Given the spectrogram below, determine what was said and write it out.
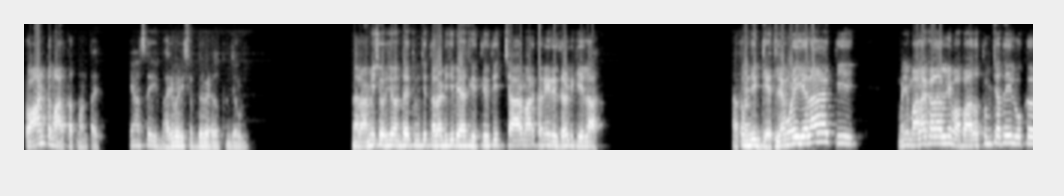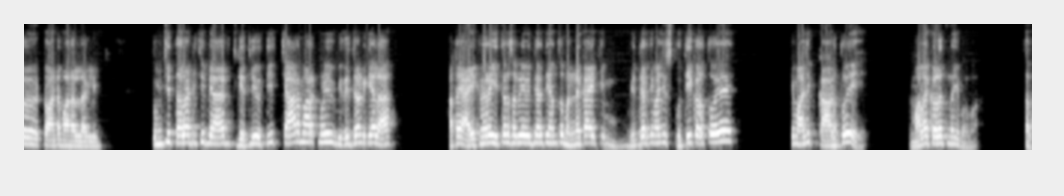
टॉन्ट मारतात म्हणतायत. हे असं भारी भारी शब्द भेटतात तुमच्याकडून. ना रामेश्वरजी म्हणताय तुमची तलाठीची बॅच घेतली होती. चार मार्कांनी रिझल्ट गेला. आता म्हणजे घेतल्यामुळे गेला की म्हणजे मला कळालं नाही बाबा. आता तुमच्यातही लोक टॉन्ट मारायला लागली. तुमची तलाठीची बॅच घेतली होती. चार मार्कमुळे रिझल्ट गेला. आता हे ऐकणारे इतर सगळे विद्यार्थी यांचं म्हणणं काय की विद्यार्थी माझी स्तुती करतोय की माझी काढतोय? मला कळत नाही बाबा. चला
